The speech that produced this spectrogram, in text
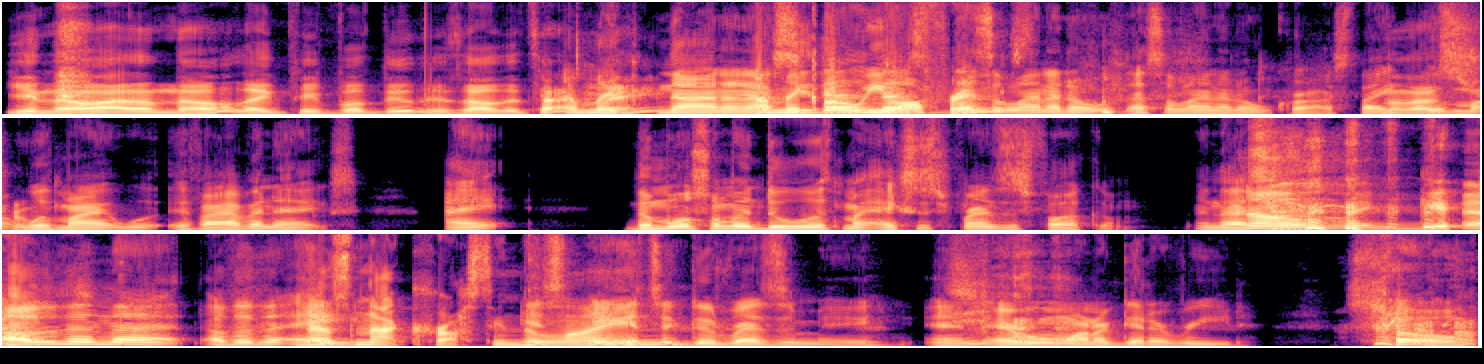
you know, I don't know. Like people do this all the time, I'm like, right? No, no, no. I'm See, like, are we that's, all That's a line I don't. That's a line I don't cross. Like No, that's with, my, with my if I have an ex, I the most I'm gonna do with my ex's friends is fuck them, and that's no, it. my God. Other than that, other than that's hey, not crossing the it's, line. hey, it's a good resume, and everyone want to get a read. So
